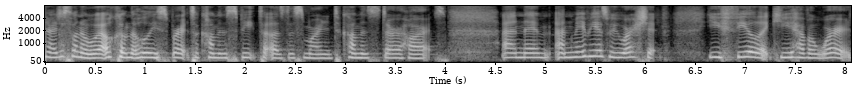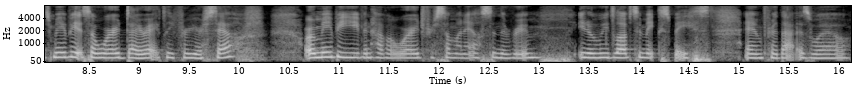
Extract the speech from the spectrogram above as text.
I just want to welcome the Holy Spirit to come and speak to us this morning, to come and stir hearts. And, um, and maybe as we worship, you feel like you have a word. Maybe it's a word directly for yourself, or maybe you even have a word for someone else in the room. You know, we'd love to make space um, for that as well.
